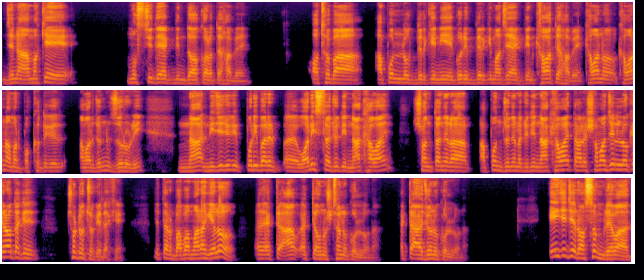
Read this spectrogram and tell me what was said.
যে না, আমাকে মসজিদে একদিন দোয়া করাতে হবে অথবা আপন লোকদেরকে নিয়ে গরিবদেরকে মাঝে একদিন খাওয়াতে হবে। খাওয়ানো খাওয়ানো আমার পক্ষ থেকে আমার জন্য জরুরি। না, নিজে যদি পরিবারের ওয়ারিসরা যদি না খাওয়ায় সন্তানেরা আপন জনেরা যদি না খাওয়ায়, তাহলে সমাজের লোকেরাও তাকে ছোট চোখে দেখে। যে তার বাবা মারা গেল, একটা একটা অনুষ্ঠানও করল না, একটা আয়োজনও করল না। এই যে যে রসম রেওয়াজ,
